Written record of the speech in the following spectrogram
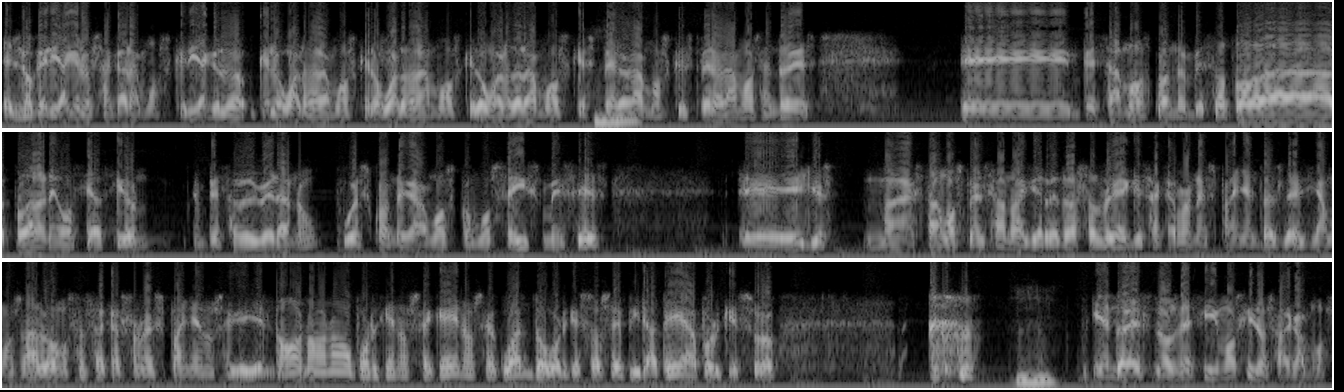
él no quería que lo sacáramos, quería que lo, que lo guardáramos, que lo guardáramos, que lo guardáramos, que esperáramos, que esperáramos. Entonces, eh, empezamos cuando empezó toda, toda la negociación, empezó el verano, pues cuando llegamos como seis meses, eh, yo estábamos pensando hay que retrasarlo y hay que sacarlo en España. Entonces le decíamos, ah, lo vamos a sacar solo en España, no sé qué. Y él, no, no, no, porque no sé qué, no sé cuánto, porque eso se piratea, porque eso... Y entonces nos decidimos y lo sacamos.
